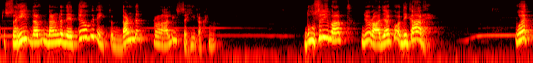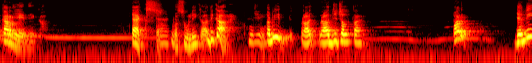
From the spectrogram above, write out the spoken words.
तो सही दंड देते हो कि नहीं? तो दंड प्रणाली सही रखना। दूसरी बात जो राजा को अधिकार है वह है कर लेने का। टैक्स। वसूली का अधिकार है। जी। तभी राज- राज्य चलता है। पर यदि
